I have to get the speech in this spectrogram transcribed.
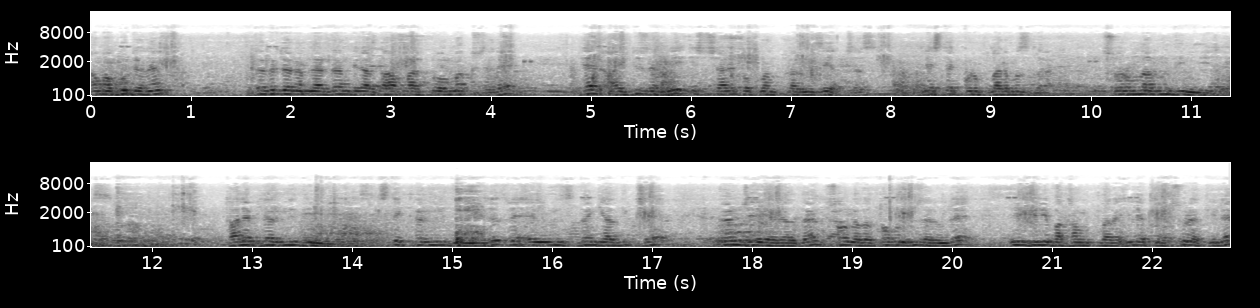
Ama bu dönem öbür dönemlerden biraz daha farklı olmak üzere her ay düzenli istişare toplantılarımızı yapacağız. Meslek gruplarımızla sorunlarını dinleyeceğiz. Taleplerini dinleyeceğiz, isteklerini dinleyeceğiz ve elimizden geldikçe önce yerelden sonra da TOB'un üzerinde ilgili bakanlıklara iletmek suretiyle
